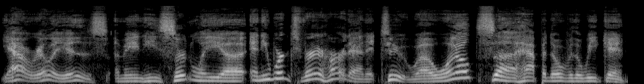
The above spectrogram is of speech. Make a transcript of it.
Yeah, it really is. I mean, he's certainly, uh, and he works very hard at it too. Uh, what else uh, happened over the weekend?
